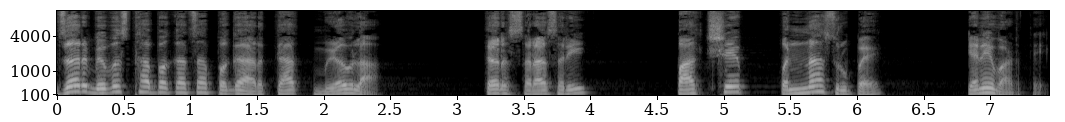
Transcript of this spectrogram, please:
जर व्यवस्थापकाचा पगार त्यात मिळवला तर सरासरी पाचशे पन्नास रुपये याने वाढते.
